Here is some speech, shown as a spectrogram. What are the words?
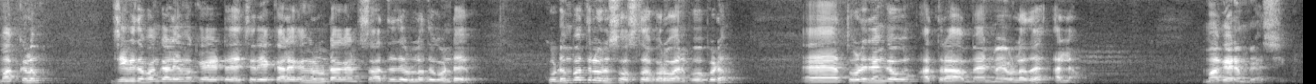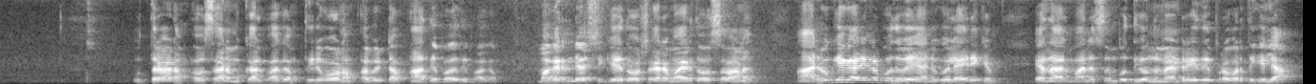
മക്കളും ജീവിത പങ്കാളിയുമൊക്കെ ആയിട്ട് ചെറിയ കലഹങ്ങൾ ഉണ്ടാകാൻ സാധ്യതയുള്ളത് കൊണ്ട് കുടുംബത്തിലൊരു സ്വസ്ഥത കുറവ് അനുഭവപ്പെടും തൊഴിലംഗവും അത്ര മേന്മയുള്ളത് അല്ല. മകരം രാശി. ഉത്രാടം അവസാന മുക്കാൽ ഭാഗം തിരുവോണം അവിട്ടം ആദ്യ പകുതി ഭാഗം. മകരൻ രാശിക്ക് ദോഷകരമായ ഒരു ദിവസമാണ്. ആരോഗ്യകാര്യങ്ങൾ പൊതുവെ അനുകൂലമായിരിക്കും എന്നാൽ മനസ്സും ബുദ്ധിയൊന്നും വേണ്ട രീതിയിൽ പ്രവർത്തിക്കില്ല.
